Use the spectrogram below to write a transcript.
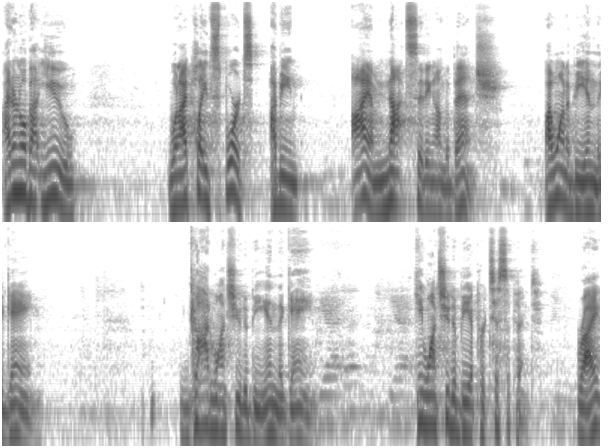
I don't know about you. When I played sports, I mean, I am not sitting on the bench. I want to be in the game. God wants you to be in the game. He wants you to be a participant, right?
